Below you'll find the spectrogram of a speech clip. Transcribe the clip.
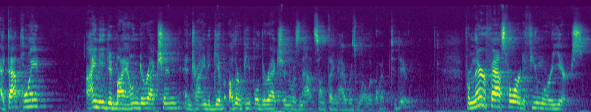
At that point, I needed my own direction, and trying to give other people direction was not something I was well equipped to do. From there, fast forward a few more years.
